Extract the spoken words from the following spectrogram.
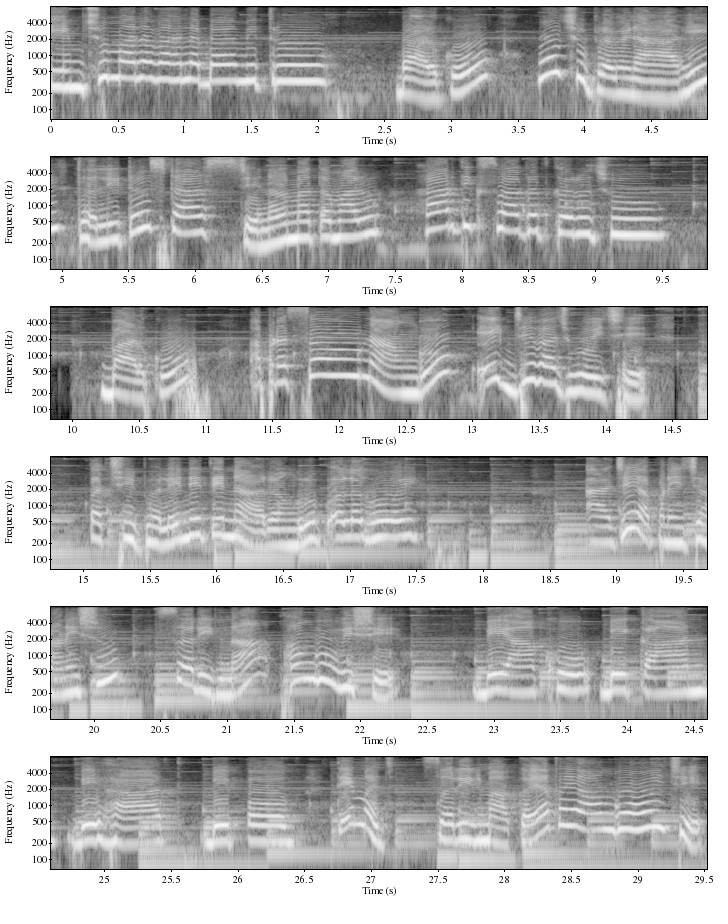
કેમ છો મારા વહાલા બાળ મિત્રો બાળકો, હું છું Pravina Ahir, the little stars ચેનલમાં તમારું હાર્દિક સ્વાગત કરું છું. બાળકો, આપણા સૌના અંગો એક જેવા જ હોય છે. પછી ભલે ને તેના રંગરૂપ અલગ હોય. આજે આપણે જાણીશું શરીરના અંગો વિશે. બે આંખો, બે કાન, બે હાથ, બે પગ તેમજ શરીરમાં કયા કયા અંગો હોય છે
